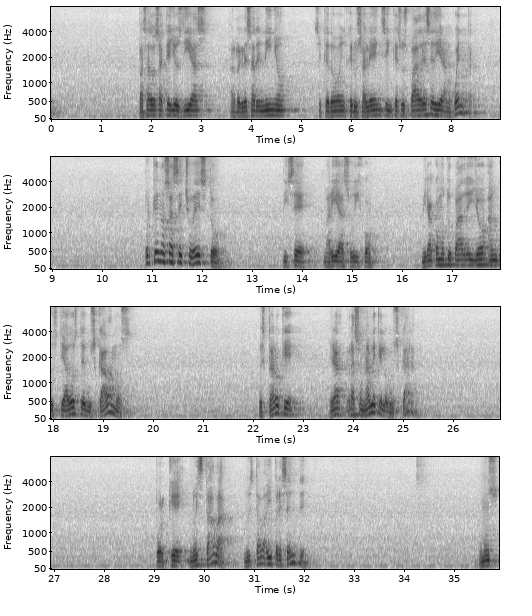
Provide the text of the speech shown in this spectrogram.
Pasados aquellos días, al regresar el niño, se quedó en Jerusalén sin que sus padres se dieran cuenta. ¿Por qué nos has hecho esto? Dice María a su hijo. Mira cómo tu padre y yo, angustiados, te buscábamos. Pues claro que era razonable que lo buscaran. Porque no estaba, no estaba ahí presente. Vamos,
